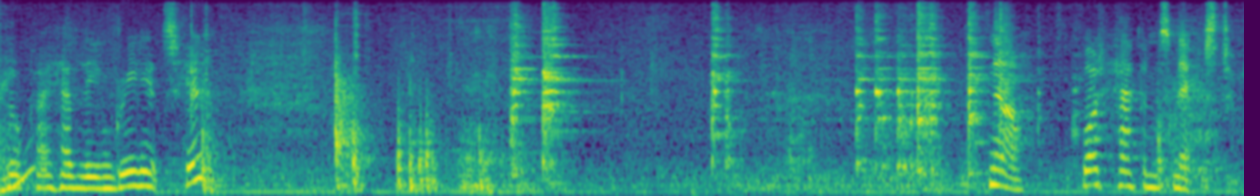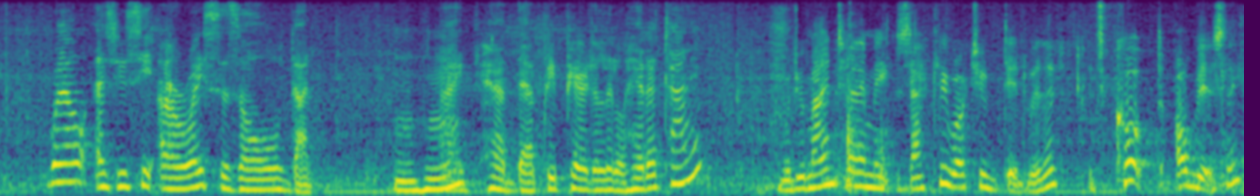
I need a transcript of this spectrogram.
hope I have the ingredients here. Now, what happens next? Well, as you see, our rice is all done. Mm-hmm. I had that prepared a little ahead of time. Would you mind telling me exactly what you did with it? It's cooked, obviously.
